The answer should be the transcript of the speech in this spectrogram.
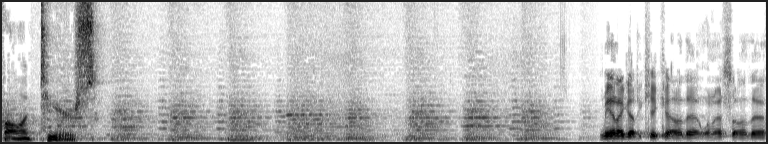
volunteers. Man, I got a kick out of that when I saw that.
